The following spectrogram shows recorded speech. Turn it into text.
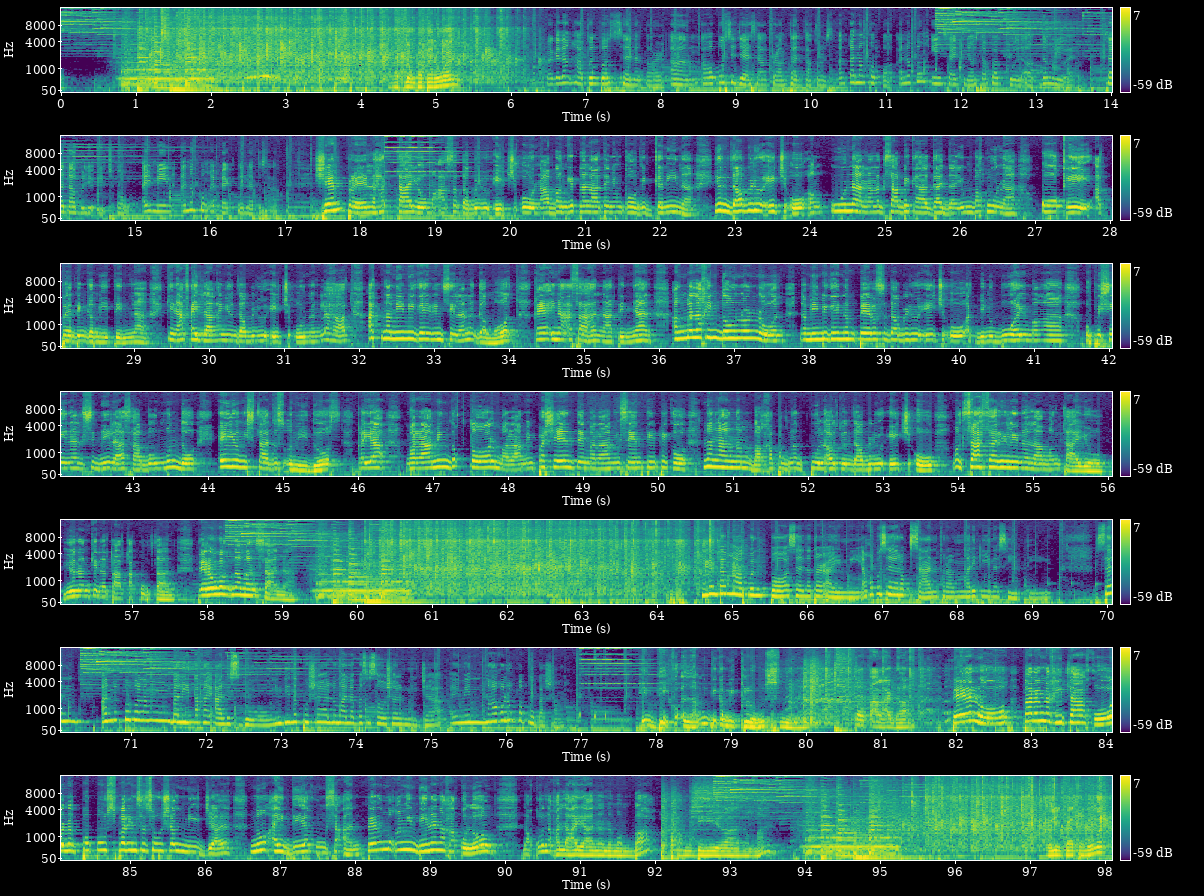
Pangatlong katanungan, Magandang hapon po, Senator. Um, ako po si Jessa from Santa Cruz. Ang tanong ko po, ano pong insight nyo sa pag-pull out ng US sa WHO? I mean, anong pong epekto neto sa atin? Siyempre, lahat tayo maasa WHO. Nabanggit na natin yung COVID kanina. Yung WHO, ang una na nagsabi kaagad na yung bakuna, okay at pwedeng gamitin na. Kinakailangan yung WHO ng lahat at namimigay rin sila ng gamot. Kaya inaasahan natin yan. Ang malaking donor noon, namimigay ng pera sa WHO at binubuhay yung mga opisina nila sa buong mundo, eh yung Estados Unidos. Kaya maraming doktor, maraming pasyente, maraming siyentipiko nangangamba kapag nag-pull out yung WHO, magsasarili na lamang tayo. Yun ang kinatatakot kinatatakutan. Pero wag naman sana. Magandang hapon po, Senator Amy. Ako po si Roxanne from Marikina City. Sen, ano po palang balita kay Alice Go? Hindi na po siya lumalabas sa social media. I mean, nakakulong pa po ba siya? Hindi ko alam, hindi kami close, no? Ito talaga. Pero, parang nakita ko, nagpo-post pa rin sa social media, no idea kung saan, pero mukhang hindi na nakakulong. Naku, nakalaya na naman ba? Pambira naman. Uling katanungan.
